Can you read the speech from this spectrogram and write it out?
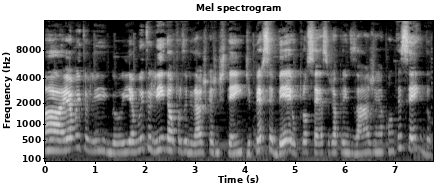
Ah, é muito lindo e é muito linda a oportunidade que a gente tem de perceber o processo de aprendizagem acontecendo.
